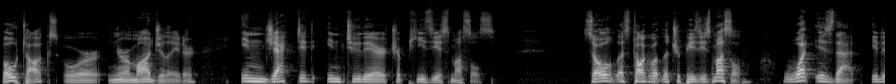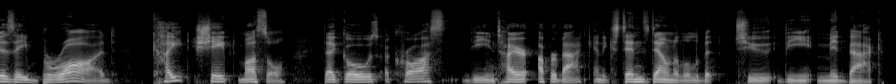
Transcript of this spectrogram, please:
Botox or neuromodulator injected into their trapezius muscles. So let's talk about the trapezius muscle. What is that? It is a broad, kite shaped muscle that goes across the entire upper back and extends down a little bit to the mid back.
